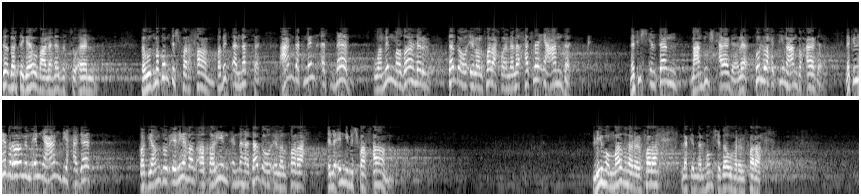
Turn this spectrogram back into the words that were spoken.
تقدر تجاوب على هذا السؤال؟ طب إذا ما كنتش فرحان، طب اسأل نفسك عندك من أسباب ومن مظاهر تدعو إلى الفرح ولا لأ؟ هتلاقي عندك. مفيش إنسان ما عندوش حاجة، لأ، كل واحد فينا عنده حاجة. لكن ليه بالرغم من إني عندي حاجات قد ينظر إليها الآخرين إنها تدعو إلى الفرح إلا إني مش فرحان؟ ليهم مظهر الفرح لكن ملهمش جوهر الفرح.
